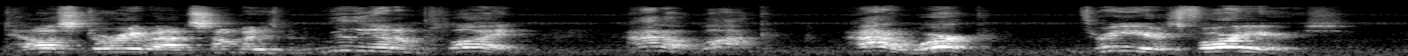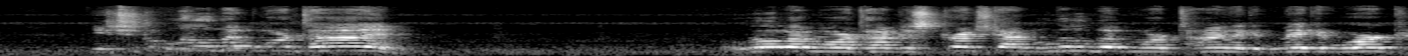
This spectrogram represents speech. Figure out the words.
tell a story about somebody who's been really unemployed, out of luck, out of work, three years, four years. Needs just a little bit more time. A little bit more time, just stretched out a little bit more time, they can make it work.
